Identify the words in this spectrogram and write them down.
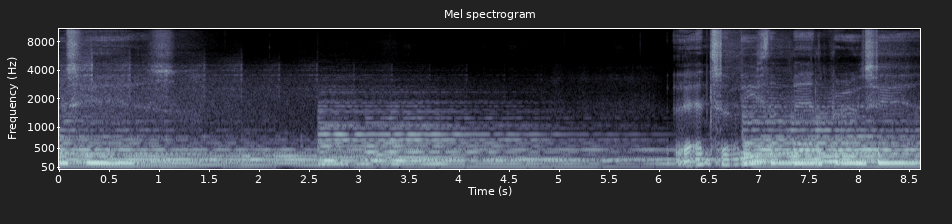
wasn't. Then to leave the mental bruises.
